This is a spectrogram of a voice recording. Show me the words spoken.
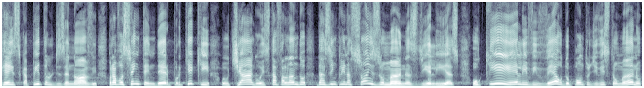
Reis, capítulo 19, para você entender por que, que o Tiago está falando das inclinações humanas de Elias, o que ele viveu do ponto de vista humano,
